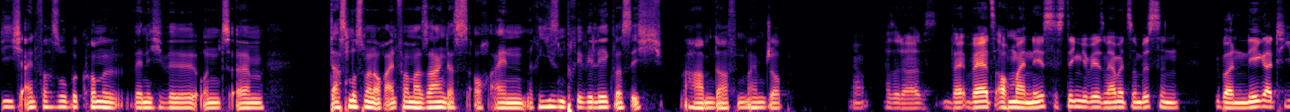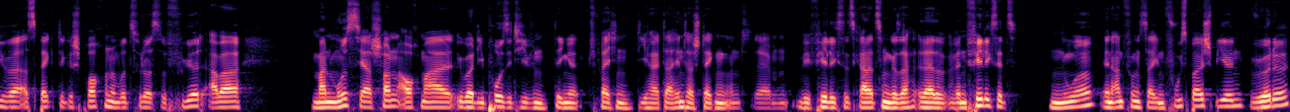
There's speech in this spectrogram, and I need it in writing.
die ich einfach so bekomme, wenn ich will. Und ähm, das muss man auch einfach mal sagen, das ist auch ein Riesenprivileg, was ich haben darf in meinem Job. Ja, also das wäre wär jetzt auch mein nächstes Ding gewesen. Wir haben jetzt so ein bisschen über negative Aspekte gesprochen und wozu das so führt, aber man muss ja schon auch mal über die positiven Dinge sprechen, die halt dahinter stecken. Und ähm, wie Felix jetzt gerade zum gesagt, äh, wenn Felix jetzt nur in Anführungszeichen Fußball spielen würde,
